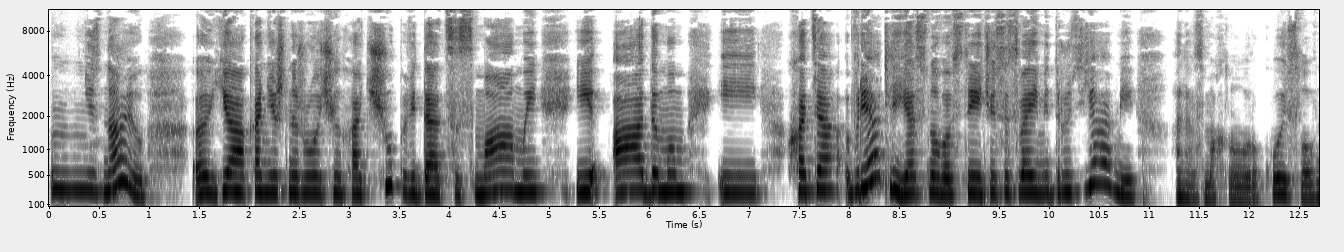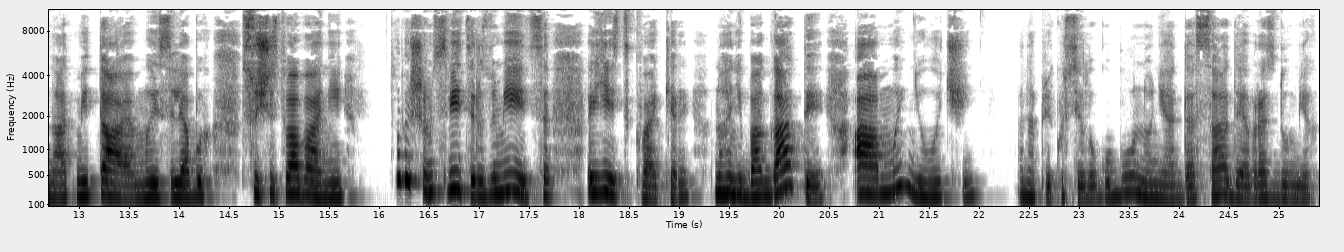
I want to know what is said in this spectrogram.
«Не знаю. Я, конечно же, очень хочу повидаться с мамой и Адамом, и... Хотя вряд ли я снова встречусь со своими друзьями, она взмахнула рукой, словно отметая мысль об их существовании. В высшем свете, разумеется, есть квакеры, но они богатые, а мы не очень. Она прикусила губу, но не от досады, а в раздумьях.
